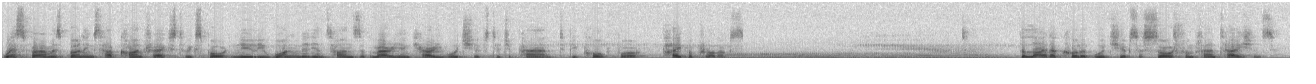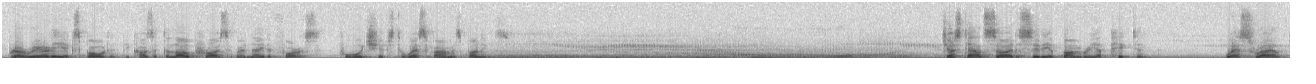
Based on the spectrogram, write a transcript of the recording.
Wesfarmers Bunnings have contracts to export nearly 1 million tonnes of Marri and Karri wood chips to Japan to be pulped for paper products. The lighter coloured wood chips are sourced from plantations, but are rarely exported because of the low price of our native forests for wood chips to Wesfarmers Bunnings. Just outside the city of Bunbury at Picton, Westrail,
